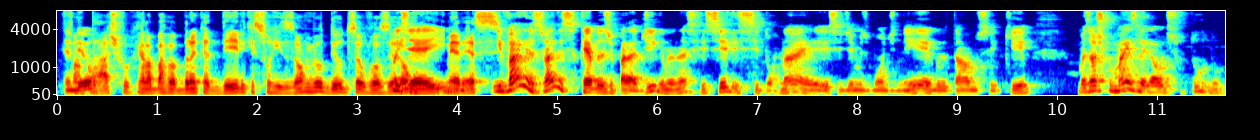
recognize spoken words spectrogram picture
entendeu? Fantástico. Aquela barba branca dele, que sorrisão. Meu Deus do céu, vozeirão Pois é, e, merece. e várias, várias quebras de paradigma, né? Se, se ele se tornar esse James Bond negro e tal, não sei o quê. Mas eu acho que o mais legal disso tudo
